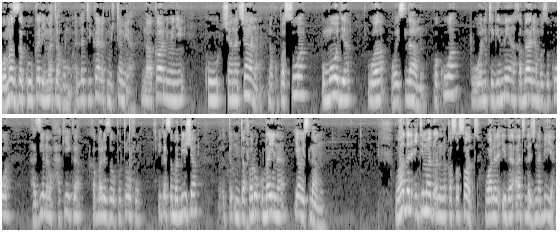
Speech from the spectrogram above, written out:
Wamazzaku kalimatahum allati kanat mujtami'a na wakawa ni wenye kuchanachana na kupasua umoja wa waislamu kwa kuwa walitegemea habari ambazo kuwa hazina uhakika habari za upotofu ikasababisha mtafaruku baina ya waislamu وهذا الاعتماد على القصصات وعلى الاذاءات الاجنبيه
